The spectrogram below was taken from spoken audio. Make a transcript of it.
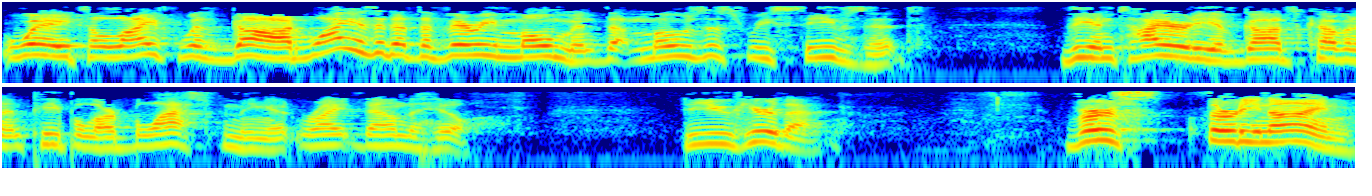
way to life with God, why is it at the very moment that Moses receives it, the entirety of God's covenant people are blaspheming it right down the hill? Do you hear that? Verse 39.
